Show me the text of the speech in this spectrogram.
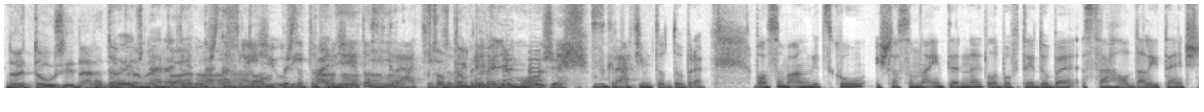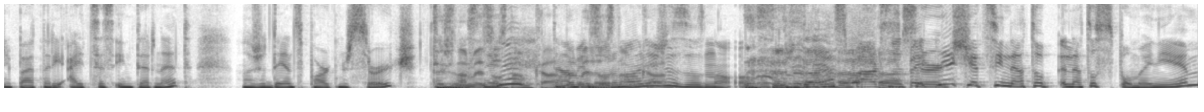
No to už je na rade. To je už na rade. áno, Už sa áno. blíži, už sa to ja to áno. skrátim. V tom To prípade môžeš. Skrátim to, dobre. Bola som v Anglicku, išla som na internet, lebo v tej dobe sa hľadali taneční partnery aj cez internet, no, že Dance Partner Search. Takže tam je zoznamka, Tam je normálne že zozno, o, že Dance Partner Search. keď si na to, na to spomeniem,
